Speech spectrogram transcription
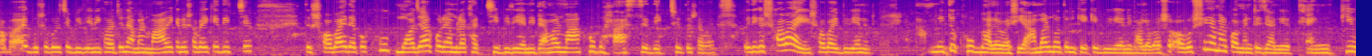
সবাই বসে পড়েছে বিরিয়ানি খাওয়ার জন্য। আমার মাও এখানে সবাইকে দিচ্ছে। তো সবাই দেখো খুব মজা করে আমরা খাচ্ছি বিরিয়ানিটা। আমার মা খুব হাসছে, দেখছে তো সবাই? ওইদিকে সবাই সবাই বিরিয়ানি আমি তো খুব ভালোবাসি। আমার মতন কে কে বিরিয়ানি ভালোবাসো অবশ্যই আমার কমেন্টে জানিও। থ্যাংক ইউ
